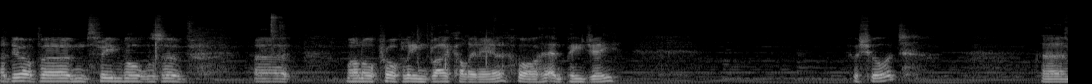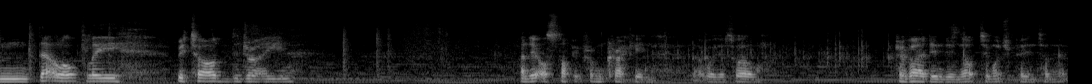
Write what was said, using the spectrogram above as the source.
I do have um, three mils of uh, monopropylene glycol in here, or MPG for short. Um, that'll hopefully retard the drain and it'll stop it from cracking that way as well, providing there's not too much paint on it.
